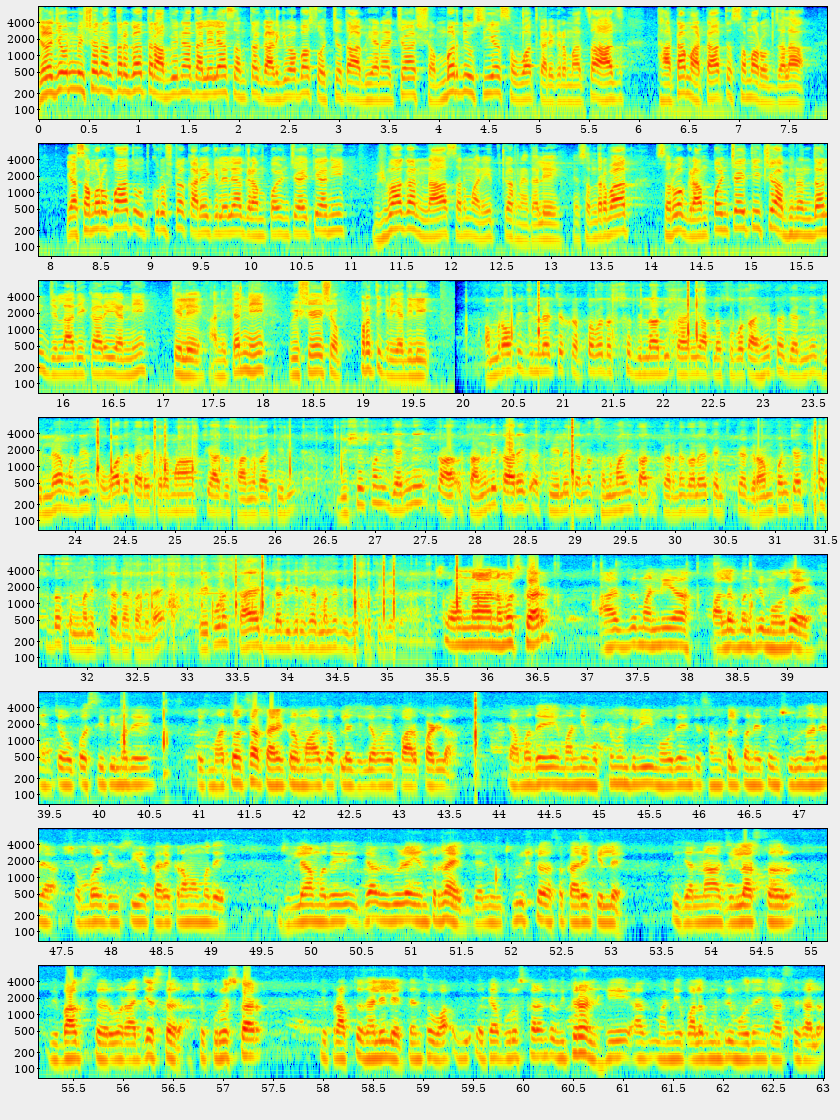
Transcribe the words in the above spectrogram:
जलजीवन mission अंतर्गत राबविण्यात आलेल्या संत गाडगेबाबा स्वच्छता अभियानाच्या शंभर दिवसीय संवाद कार्यक्रमाचा आज थाटामाटात समारोप झाला. या समारोपात उत्कृष्ट कार्य केलेल्या ग्रामपंचायती आणि विभागांना सन्मानित करण्यात आले. या संदर्भात सर्व ग्रामपंचायतीचे अभिनंदन जिल्हाधिकारी यांनी केले आणि त्यांनी विशेष प्रतिक्रिया दिली. अमरावती जिल्ह्याचे कर्तव्यदक्ष जिल्हाधिकारी आपल्यासोबत आहेत ज्यांनी जिल्ह्यामध्ये संवाद कार्यक्रमाची आज सांगता केली. विशेष म्हणजे ज्यांनी चा चांगले कार्य केले त्यांना सन्मानित करण्यात आलं आहे. त्यांच्या त्या ग्रामपंचायतीला सुद्धा सन्मानित करण्यात आलेलं आहे. एकूणच काय आहे जिल्हाधिकारी साहेबांना त्यांची प्रतिक्रिया जाणून सर्वांना नमस्कार. आज माननीय पालकमंत्री महोदय यांच्या उपस्थितीमध्ये एक महत्त्वाचा कार्यक्रम आज आपल्या जिल्ह्यामध्ये पार पडला. त्यामध्ये माननीय मुख्यमंत्री महोदयांच्या संकल्पनेतून सुरू झालेल्या शंभर दिवसीय कार्यक्रमामध्ये जिल्ह्यामध्ये ज्या वेगवेगळ्या यंत्रणा आहेत ज्यांनी उत्कृष्ट असं कार्य केलं आहे की ज्यांना जिल्हास्तर विभागस्तर व राज्यस्तर असे पुरस्कार हे प्राप्त झालेले आहेत. त्यांचं वा त्या पुरस्कारांचं वितरण हे आज माननीय पालकमंत्री महोदयांच्या हस्ते झालं.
